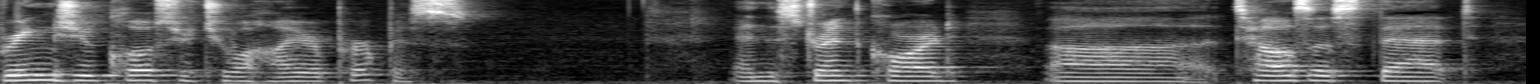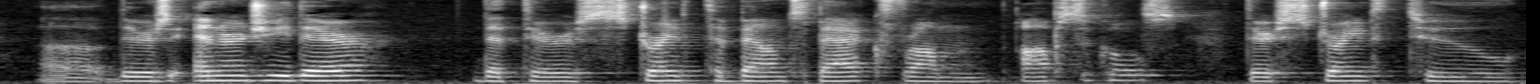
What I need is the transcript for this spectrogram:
brings you closer to a higher purpose. And the strength card uh, tells us that uh, there's energy there, that there's strength to bounce back from obstacles, there's strength to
